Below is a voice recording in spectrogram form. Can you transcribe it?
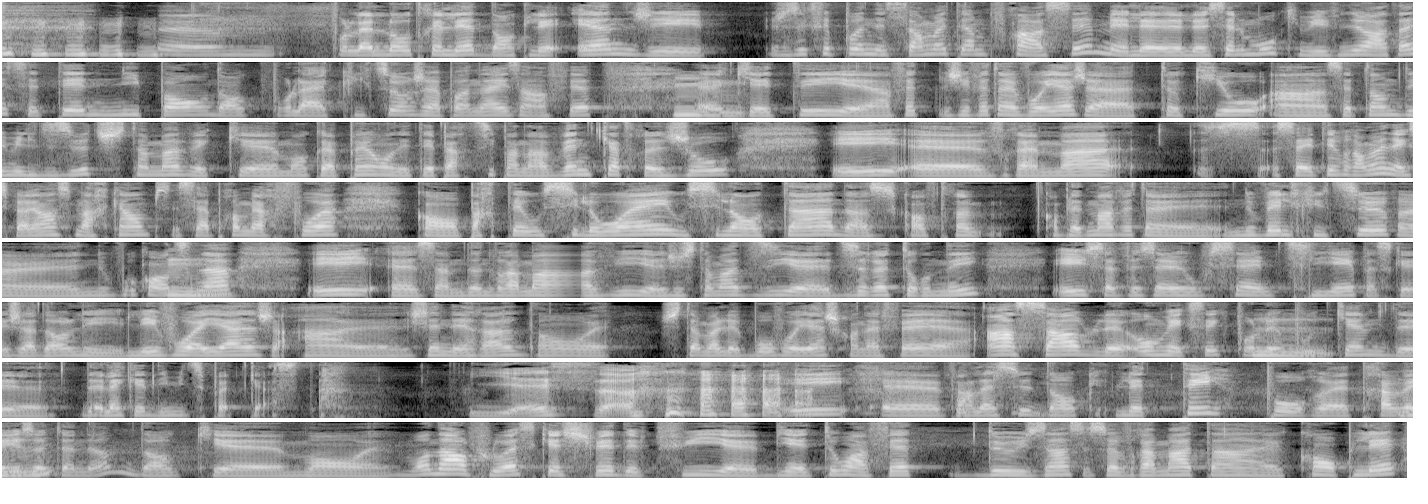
Euh, pour l'autre lettre, donc le N, j'ai je sais que c'est pas nécessairement un terme français, mais le, seul mot qui m'est venu en tête, c'était nippon, donc pour la culture japonaise en fait, euh, hmm. qui a été, euh, en fait, j'ai fait un voyage à Tokyo en septembre 2018 justement avec mon copain. On était parti pendant 24 jours et vraiment ça a été vraiment une expérience marquante c'est la première fois qu'on partait aussi loin, aussi longtemps dans complètement en fait une nouvelle culture, un nouveau continent mm. et euh, ça me donne vraiment envie euh, justement d'y euh, d'y retourner et ça faisait aussi un petit lien parce que j'adore les, les voyages en général dont justement le beau voyage qu'on a fait ensemble au Mexique pour le mm. bootcamp de de l'Académie du podcast. Yes. et euh, par la suite, donc le T pour euh, travailleuse mm-hmm. autonome. Donc euh, mon mon emploi, ce que je fais depuis bientôt en fait deux ans, c'est ça vraiment à temps complet.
